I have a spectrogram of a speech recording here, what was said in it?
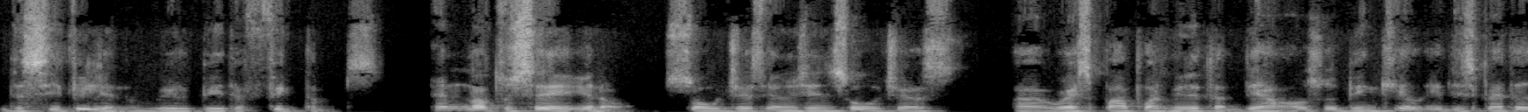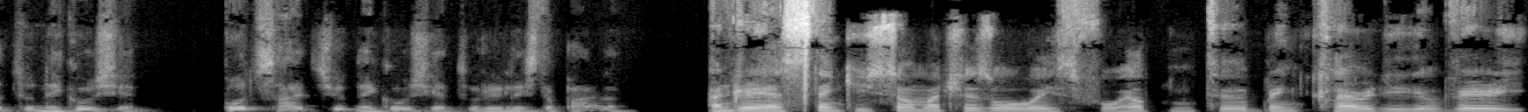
the civilian will be the victims. And not to say, you know, soldiers, innocent soldiers, uh, West Papuan militant, they are also being killed. It is better to negotiate. Both sides should negotiate to release the pilot. Andreas, thank you so much as always for helping to bring clarity to a very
